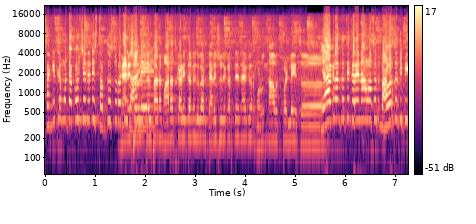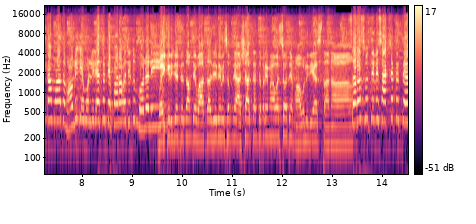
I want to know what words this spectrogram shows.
सांगितले. मोठ्या कौशल्याने स्तब्ध ज्ञानेश्वरी महाराज काळी तनेजुगार ज्ञानेश्वरी करते म्हणून नाव पडलेच या ग्रंथाचे खरे नाव असत भावार्थ दीपिका मुळात माऊली जे बोललेली असत ते परावतीतून बोलली. वैखरी जे ते वाचा देते समजे अशा अत्यंत प्रेम अवस्था होते माऊली दी असताना. सरस्वतीने साक्षात त्या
